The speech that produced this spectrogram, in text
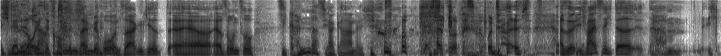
Ich werde Leute entlarvt. kommen in sein Büro und sagen, hier, äh, Herr, Herr so und so, Sie können das ja gar nicht. so, also, und also ich weiß nicht, da, ähm, ich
